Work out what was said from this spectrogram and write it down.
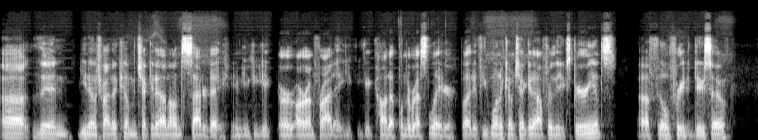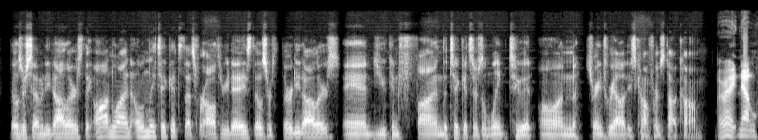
Uh, then you know try to come and check it out on Saturday, and you could get or, or on Friday, you could get caught up on the rest later. But if you want to come check it out for the experience, uh, feel free to do so. Those are $70. The online only tickets, that's for all three days, those are $30. And you can find the tickets. There's a link to it on strangerealitiesconference.com. All right. Now,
